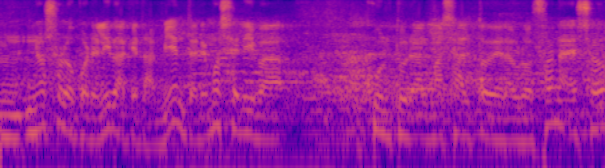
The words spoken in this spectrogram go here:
no solo por el IVA, que también tenemos el IVA cultural más alto de la eurozona. Eso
